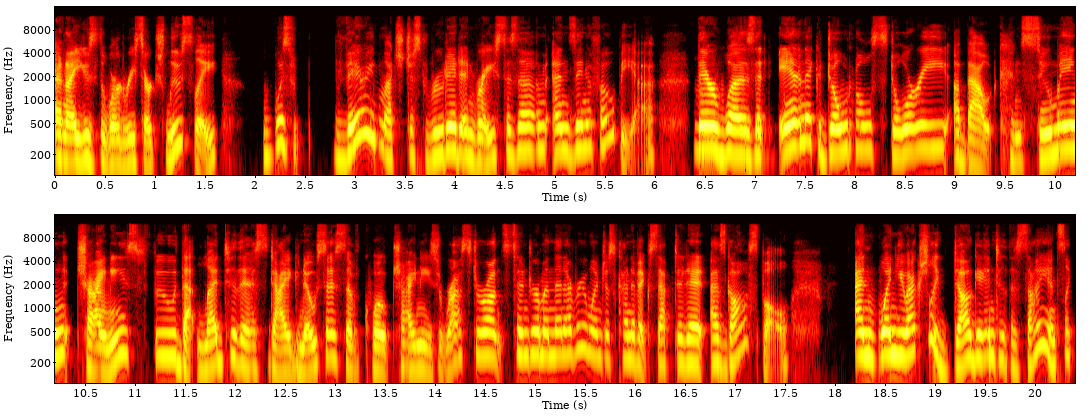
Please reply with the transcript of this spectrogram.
and I use the word research loosely, was very much just rooted in racism and xenophobia. There hmm. was an anecdotal story about consuming Chinese food that led to this diagnosis of, quote, Chinese restaurant syndrome. And then everyone just kind of accepted it as gospel. And when you actually dug into the science, like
